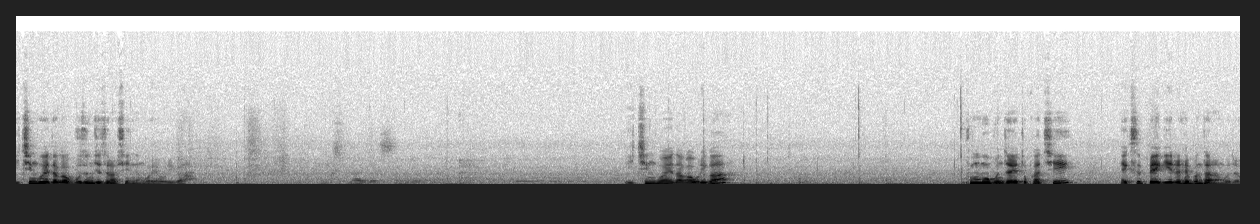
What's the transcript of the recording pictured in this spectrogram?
이 친구에다가 무슨 짓을 할 수 있는 거예요 우리가 이 친구에다가 우리가 분모 분자에 똑같이 x 빼기 를 해본다는 거죠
